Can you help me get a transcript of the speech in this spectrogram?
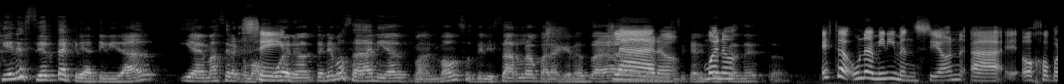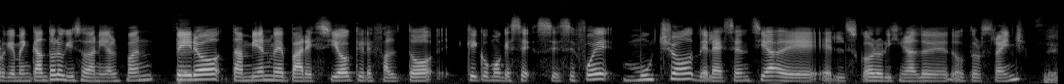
tiene cierta creatividad y además era como, Sí. bueno, tenemos a Danny Elfman, vamos a utilizarlo para que nos haga Claro. la musicalización Bueno, de esto. Esta, una mini mención a, eh, ojo, porque me encantó lo que hizo Daniel Elfman, pero también me pareció que le faltó, que como que se, se, se fue mucho de la esencia del score original de Doctor Strange, Sí.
